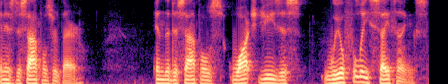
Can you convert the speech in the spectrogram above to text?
and his disciples are there, and the disciples watch Jesus willfully say things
